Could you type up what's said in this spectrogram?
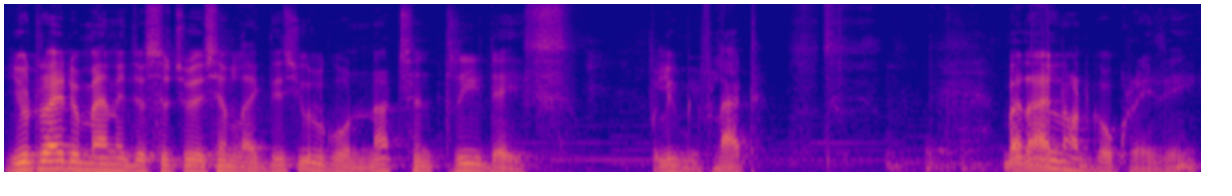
You try to manage a situation like this, you'll go nuts in three days, believe me, flat. But I'll not go crazy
